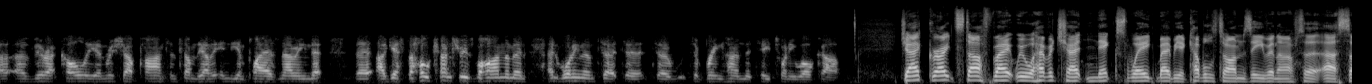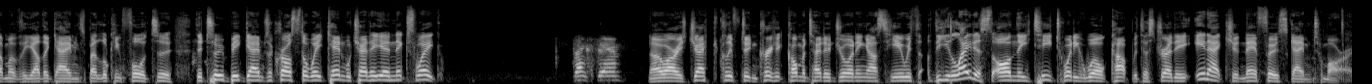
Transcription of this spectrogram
uh, of Virat Kohli and Rishabh Pant and some of the other Indian players, knowing that, that I guess the whole country is behind them and, and wanting them to, to, to, to bring home the T20 World Cup. Jack, great stuff, mate. We will have a chat next week, maybe a couple of times even after uh, some of the other games. But looking forward to the two big games across the weekend. We'll chat here next week. Thanks, Dan. No worries. Jack Clifton, cricket commentator, joining us here with the latest on the T20 World Cup with Australia in action, their first game tomorrow.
